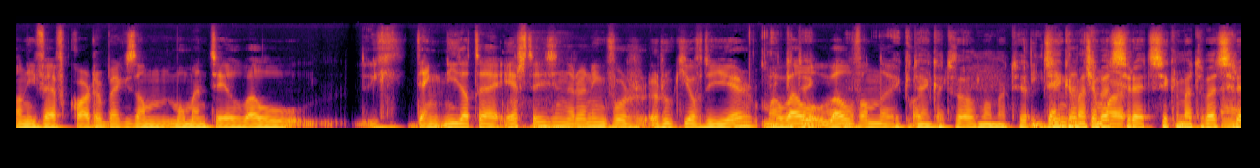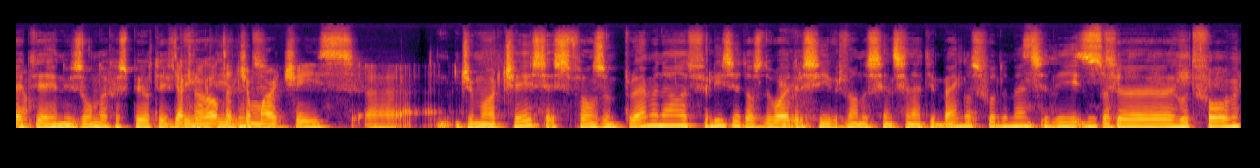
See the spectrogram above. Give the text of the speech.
van die vijf quarterbacks dan momenteel wel... Ik denk niet dat hij eerste is in de running voor Rookie of the Year, maar Ik wel, denk- wel van de Ik denk het wel momenteel. Ik denk zeker, met de Jamar- wedstrijd, zeker met de wedstrijd Ja. die hij nu zondag gespeeld heeft Ik dacht nog altijd. Jamar Chase. eh, Jamar Chase is van zijn pluimen aan het verliezen. Dat is de wide receiver van de Cincinnati Bengals, voor de mensen die het niet eh, goed volgen.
